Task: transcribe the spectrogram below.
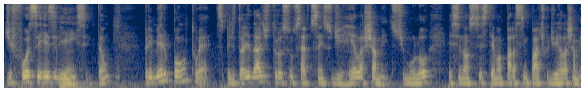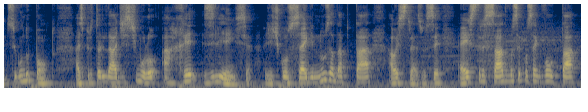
de força e resiliência. Então, primeiro ponto é: espiritualidade trouxe um certo senso de relaxamento, estimulou esse nosso sistema parasimpático de relaxamento. Segundo ponto, a espiritualidade estimulou a resiliência. A gente consegue nos adaptar ao estresse. Você é estressado, você consegue voltar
